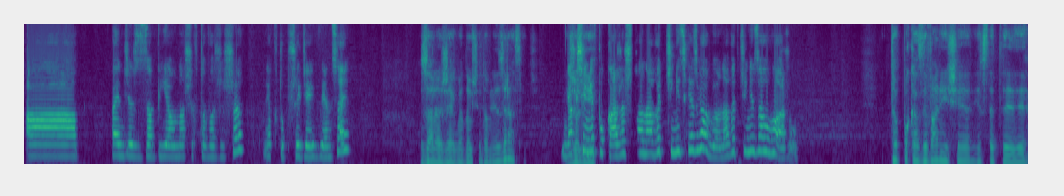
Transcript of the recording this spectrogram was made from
A będziesz zabijał naszych towarzyszy? Jak tu przyjdzie ich więcej? Zależy, jak będą się do mnie zwracać. Jak Jeżeli- się nie pokażesz, to nawet ci nic nie zrobią, nawet ci nie zauważą. To pokazywanie się niestety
